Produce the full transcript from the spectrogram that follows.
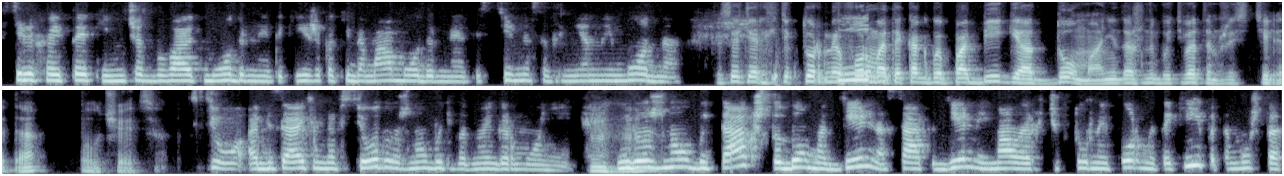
в стиле хай-тек, они сейчас бывают модульные, такие же, как и дома модульные, это стильно, современно и модно. То есть эти архитектурные и... формы, это как бы побеги от дома, они должны быть в этом же стиле, да? Получается. Все, обязательно все должно быть в одной гармонии. Угу. Не должно быть так, что дом отдельно, сад отдельно и малые архитектурные формы такие, потому что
